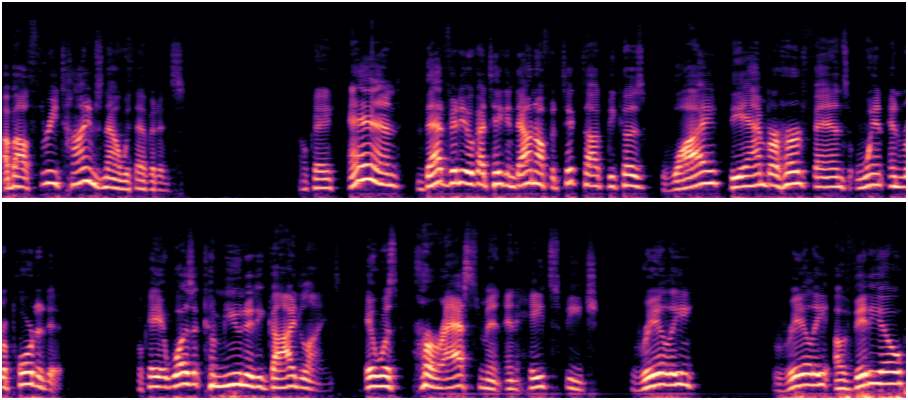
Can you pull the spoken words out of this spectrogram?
about three times now with evidence. Okay. And that video got taken down off of TikTok because why? The Amber Heard fans went and reported it. Okay. It wasn't community guidelines. It was harassment and hate speech. Really? Really? A video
